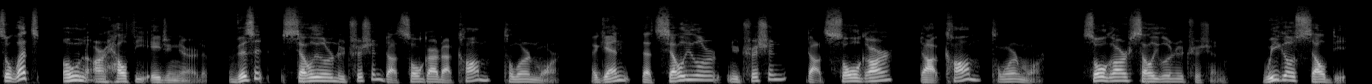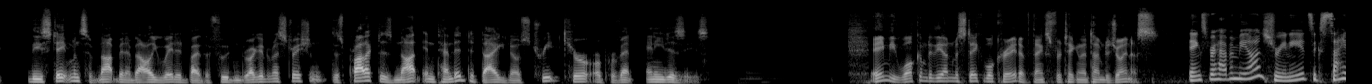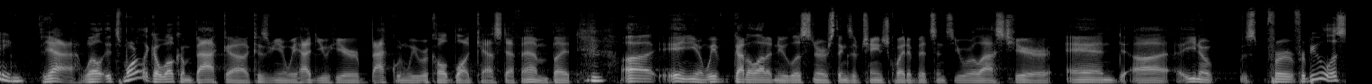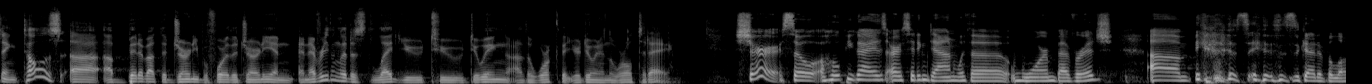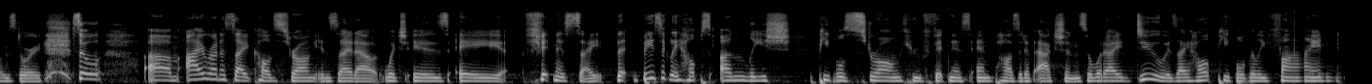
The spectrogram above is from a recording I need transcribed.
So let's own our healthy aging narrative. Visit cellularnutrition.solgar.com to learn more. Again, that's cellularnutrition.solgar.com to learn more. Solgar Cellular Nutrition we go cell deep. These statements have not been evaluated by the Food and Drug Administration. This product is not intended to diagnose, treat, cure, or prevent any disease. Amy, welcome to the Unmistakable Creative. Thanks for taking the time to join us. Thanks for having me on, Srini. It's exciting. Yeah, well, it's more like a welcome back because uh, you know we had you here back when we were called Blogcast FM, but mm-hmm. uh, and, you know we've got a lot of new listeners. Things have changed quite a bit since you were last here, and uh, you know for for people listening, tell us uh, a bit about the journey before the journey and and everything that has led you to doing uh, the work that you're doing in the world today. Sure. So I hope you guys are sitting down with a warm beverage um, because this is kind of a long story. So um, I run a site called Strong Inside Out, which is a fitness site that basically helps unleash people's strong through fitness and positive action. So what I do is I help people really find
